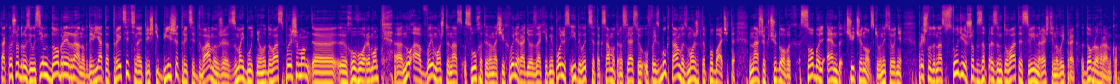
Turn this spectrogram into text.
Так, ну що, друзі, усім добрий ранок. 9.30, навіть трішки більше, 32. Ми вже з майбутнього до вас пишемо, е, е, говоримо. Е, ну а ви можете нас слухати на нашій хвилі Радіо Західний Полюс і дивитися так само трансляцію у Фейсбук. Там ви зможете побачити наших чудових Соболь енд Чичановський. Вони сьогодні прийшли до нас в студію, щоб запрезентувати свій нарешті новий трек. Доброго ранку.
